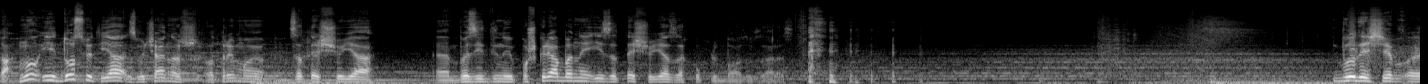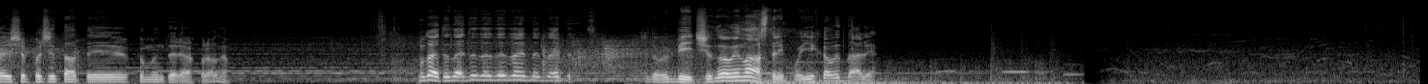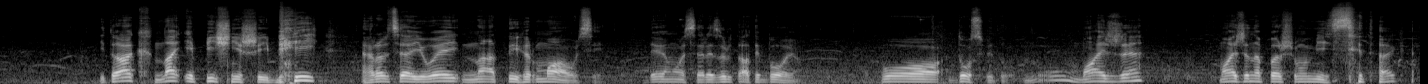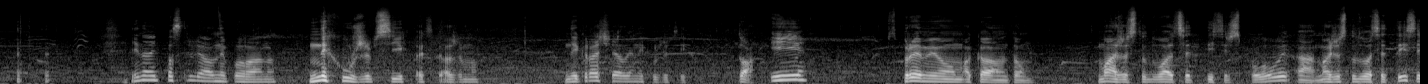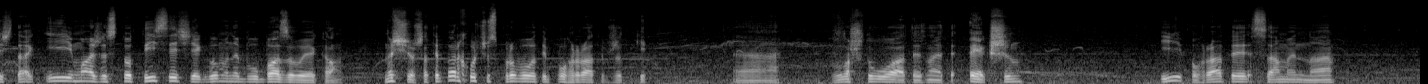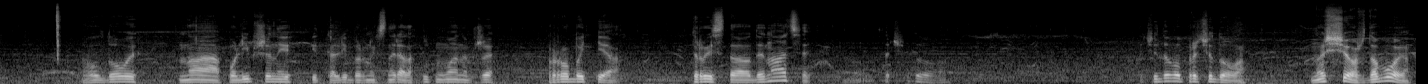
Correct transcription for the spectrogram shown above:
Так, ну і досвід я, звичайно ж, отримую за те, що я е, без єдиної пошкрябаний, і за те, що я захоплю базу зараз. Буде ще, е, ще почитати в коментарях, правда? Ну дайте, дайте, дайте, дайте, дайте. Чудовий бій, чудовий настрій, поїхали далі. І так, найепічніший бій гравця UA на Тигр Маусі. Дивимося результати бою. По досвіду. Ну, майже. Майже на першому місці, так? І навіть постріляв непогано. Не хуже всіх, так скажемо. Не краще, але не хуже всіх. Так, і з преміум аккаунтом майже 120 тисяч з половиною. А, майже 120 тисяч, так, і майже 100 тисяч, якби в мене був базовий аккаунт. Ну що ж, а тепер хочу спробувати пограти вже таки. Е, влаштувати, знаєте, екшен. І пограти саме на голдових, на поліпшених підкаліберних снарядах. Тут у мене вже пробиття 311. Ну, це чудово. Чудово причудово. Ну що ж, до бою.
